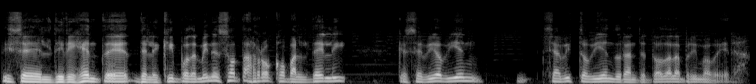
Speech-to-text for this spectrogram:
Dice el dirigente del equipo de Minnesota, Rocco Valdelli, que se vio bien se ha visto bien durante toda la primavera.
